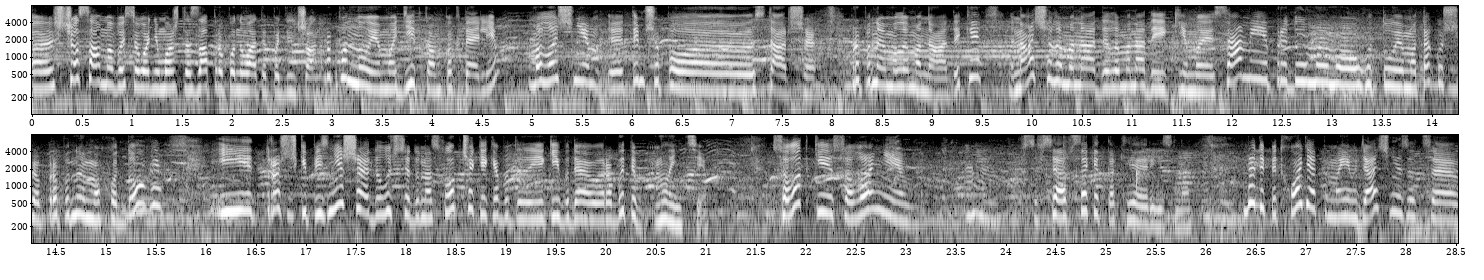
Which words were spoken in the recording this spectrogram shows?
Е, Що саме ви сьогодні можете запропонувати подільчанам? Пропонуємо діткам коктейлі молочні, е, тим, що постарше. Пропонуємо лимонадики, наші лимонади, лимонади, які ми самі придумуємо, готуємо. Також пропонуємо хот-доги. І трошечки пізніше долучиться до нас хлопчик, який буде робити млинці. Солодкі, солоні, все, всяке таке різне. Люди підходять, ми їм вдячні за це.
